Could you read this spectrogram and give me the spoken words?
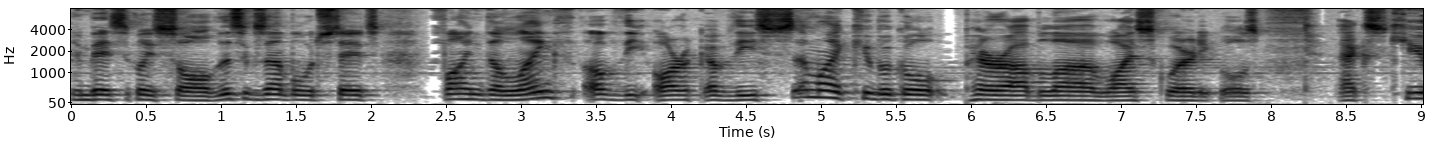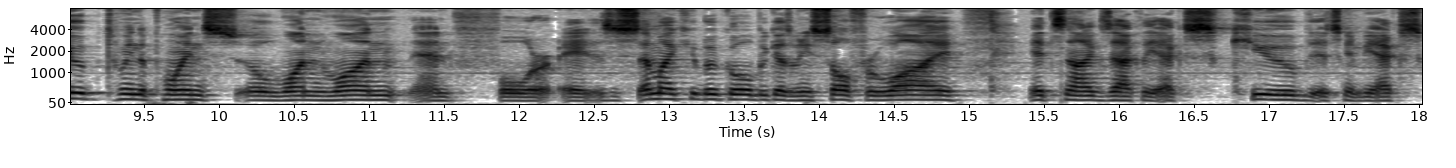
and basically solve this example which states find the length of the arc of the semi-cubical parabola y squared equals x cubed between the points uh, 1 1 and 4 8 this is semi-cubical because when you solve for y it's not exactly x cubed it's going to be x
